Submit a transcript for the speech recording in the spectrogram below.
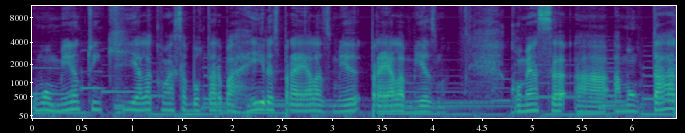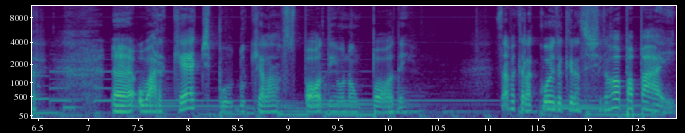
o momento em que ela começa a botar barreiras para ela mesma, começa a, a montar uh, o arquétipo do que elas podem ou não podem. Sabe aquela coisa, a criança chega, ó oh, papai,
